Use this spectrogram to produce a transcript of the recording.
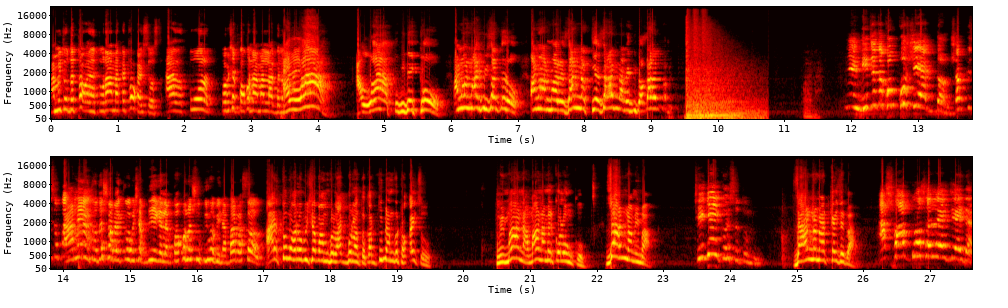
আমি তোদের ঠকাই না তোরা আমাকে ঠকাইছস আর তোর অভিশাপ কখনো আমার লাগবে না। আল্লাহ! আল্লাহ তুমি দেখো আমার মার বিচার করো আমার মারে জান্নাত দিয়ে জাহান নামে দিবা জাহান নামে নিজে তো খুব খুশি একদম সবকিছু আমি তোদের সবাইকে অভিশাপ দিয়ে গেলাম কখনো সুখী হবি না। বাবা চল। আর তোমার অভিশাপ আমগো লাগবো না তো কারণ তুমি আমগো ঠকাইছো। তুমি মা না মা নামের কলঙ্ক। জাহান নামি মা। ঠিকই কইছো তুমি। জাহান নামে আটকাই যাবা। আর সব দোষ হলো এই যে এটা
